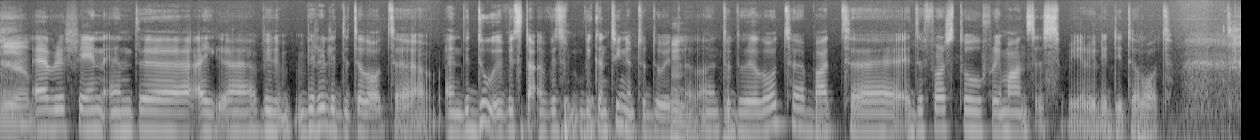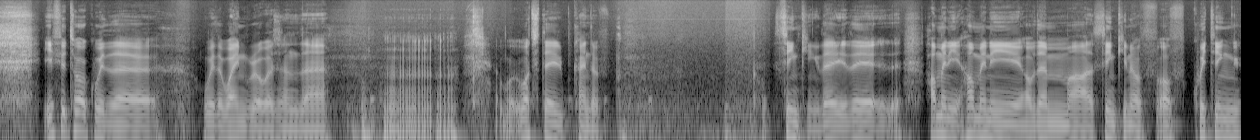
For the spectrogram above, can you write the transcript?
Yeah. everything, and uh, I uh, we, we really did a lot, uh, and we do we start we, we continue to do it Mm. uh, to do a lot. Uh, but uh, at the first two three months, we really did a lot. If you talk with the with the wine growers and the, mm, what's their kind of thinking? They they how many how many of them are thinking of of quitting?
